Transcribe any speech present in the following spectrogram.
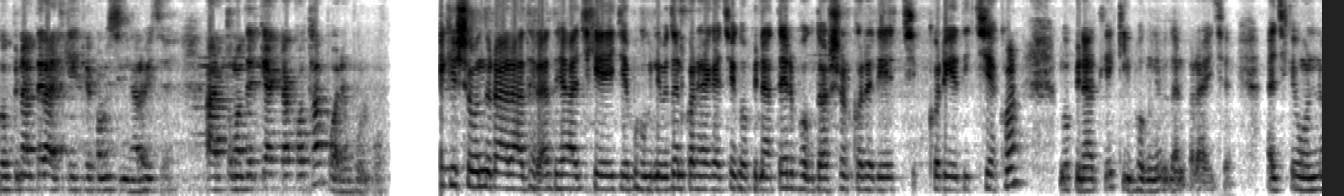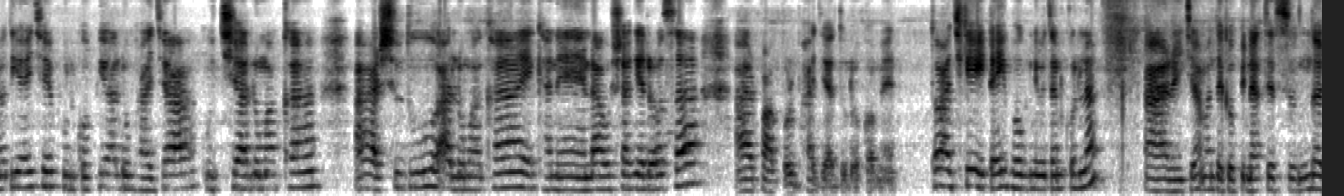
গোপীনাথের আজকে কীরকম সিঙ্গার হয়েছে। আর তোমাদেরকে একটা কথা পরে বলব। কৃষ্ণ বন্ধুরা রাধে রাধে, আজকে এই যে ভোগ নিবেদন করা হয়ে গেছে গোপীনাথের, ভোগ দর্শন করে দিয়েছি, করিয়ে দিচ্ছি এখন। গোপীনাথকে কি ভোগ নিবেদন করা হয়েছে? আজকে অন্য দিয়ে হয়েছে, ফুলকপি, আলু ভাজা, উচ্ছে, আলু মাখা, আর শুধু আলু মাখা, এখানে লাউ শাকের রসা আর পাঁপড় ভাজা দু রকমের। তো আজকে এটাই ভোগ নিবেদন করলাম। আর এই যে আমাদের গোপীনাথের সুন্দর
